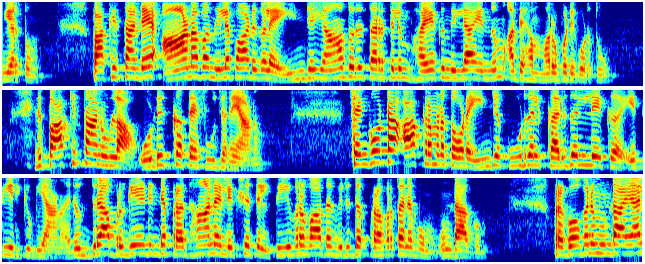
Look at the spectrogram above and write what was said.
ഉയർത്തും. പാകിസ്ഥാന്റെ ആണവ നിലപാടുകളെ ഇന്ത്യ യാതൊരു തരത്തിലും ഭയക്കുന്നില്ല എന്നും അദ്ദേഹം മറുപടി കൊടുത്തു. ഇത് പാകിസ്ഥാനുള്ള ഒടുക്കത്തെ സൂചനയാണ്. ചെങ്കോട്ട ആക്രമണത്തോടെ ഇന്ത്യ കൂടുതൽ കരുതലിലേക്ക് എത്തിയിരിക്കുകയാണ്. രുദ്ര ബ്രിഗേഡിന്റെ പ്രധാന ലക്ഷ്യത്തിൽ തീവ്രവാദ വിരുദ്ധ പ്രവർത്തനവും ഉണ്ടാകും. പ്രകോപനമുണ്ടായാൽ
